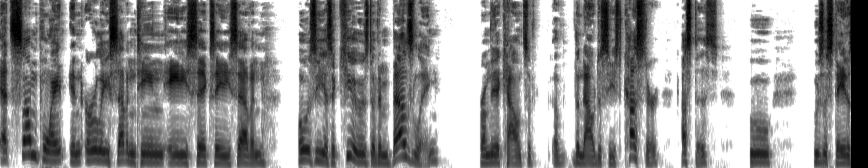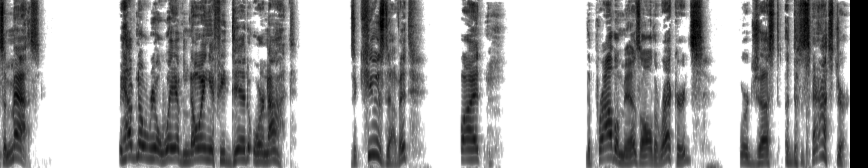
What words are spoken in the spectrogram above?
at some point in early 1786, 87, Posey is accused of embezzling from the accounts of, of the now deceased Custer, Custis, who, whose estate is a mess. We have no real way of knowing if he did or not. He's accused of it, but the problem is all the records were just a disaster.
